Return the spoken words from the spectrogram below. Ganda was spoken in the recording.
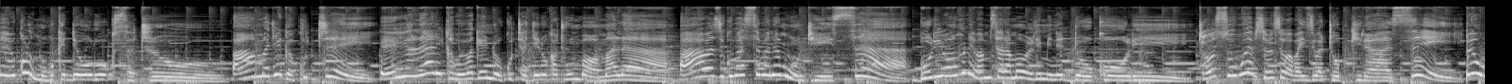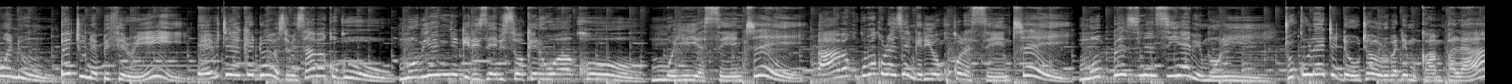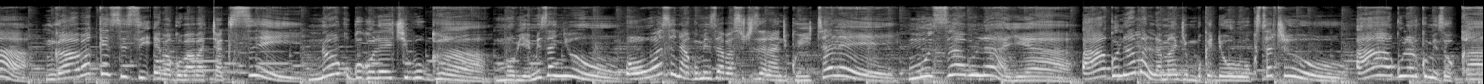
ebikulu mu bukedde olwokusatu amagye gakutte. Eyalaalika bwe bagenda okutta jeno katumba wamala. Abazigu bassebana mu ntiisa buli omu ne bamusalamu olulimi neddookooli tosuubwa ebisomesebwa abayizi ba top kiraasi pewanu petu ne p3 ebiteekeddwa abasomesa abakugu mu byenjigiriza ebisookerwako. Muyiya ssente abakugu bakulaze engeri y'okukola ssente mu bizinensi y'ebimuli. Tukuleetedde olutalo olubadde mu kampala ng'aba kcca bagoba abatakisi n'okugogola ekibuga. Mu byemizannyo owase n'agumiza abasukiza landi ku itale. Mu zaabulaaya ago n'amalala mangi mu bukedde olwokusatu. Agula lukumi zokka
